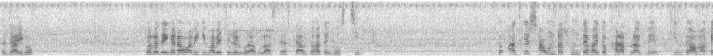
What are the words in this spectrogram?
তো যাই হোক, চলো দেখে নাও আমি কীভাবে চুলের গোড়াগুলো আস্তে আস্তে আলতো হাতে ঘষছি। তো আজকের সাউন্ডটা শুনতে হয়তো খারাপ লাগবে, কিন্তু আমাকে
